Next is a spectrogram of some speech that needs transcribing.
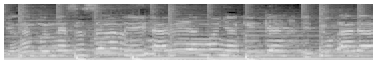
Jangan pernah sesali hari yang menyakitkan. Itu ada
